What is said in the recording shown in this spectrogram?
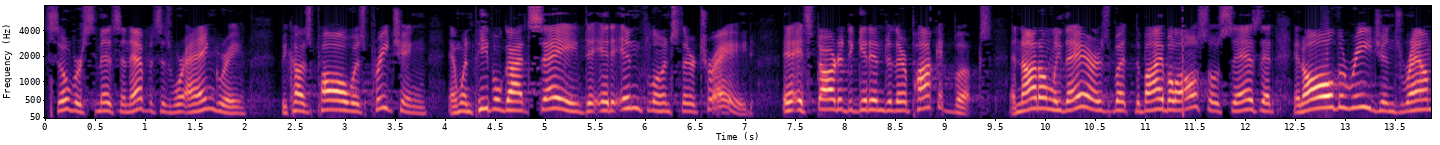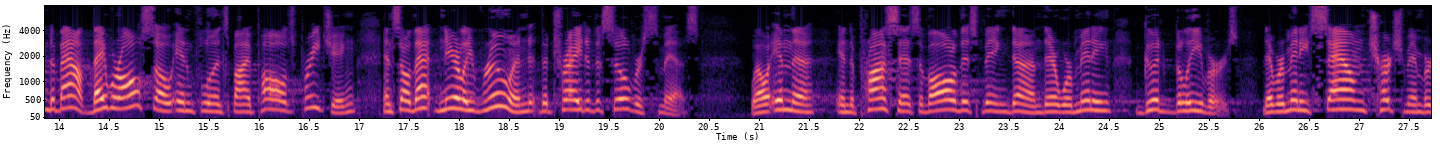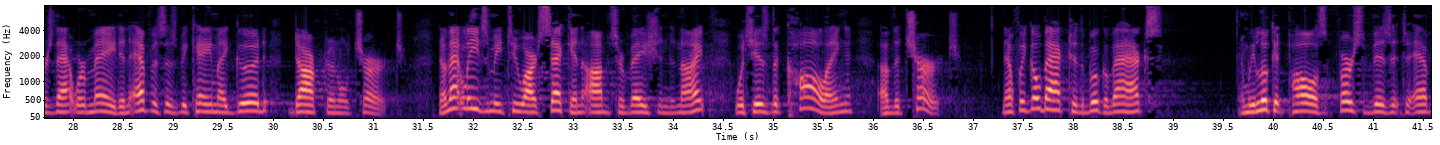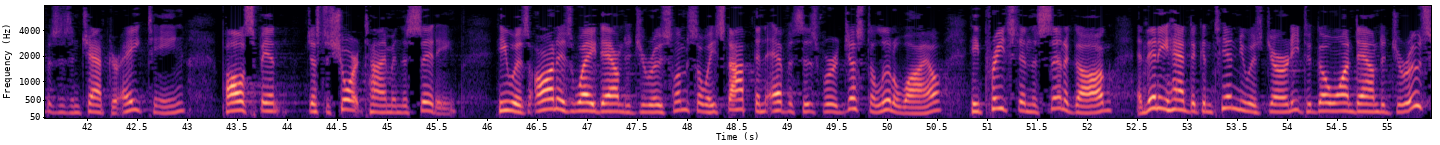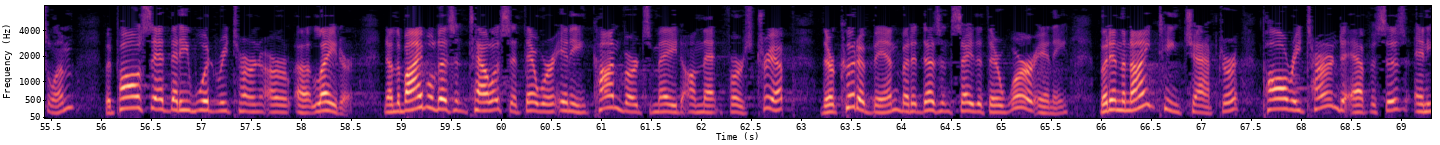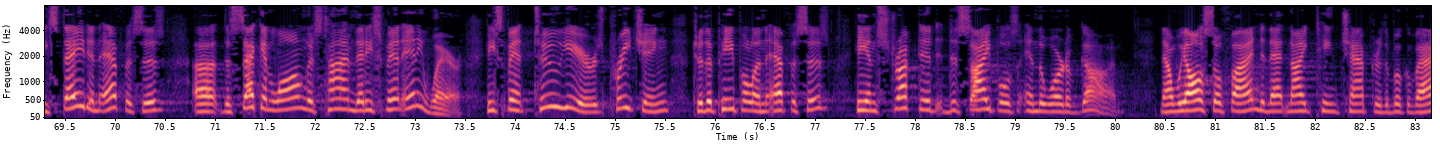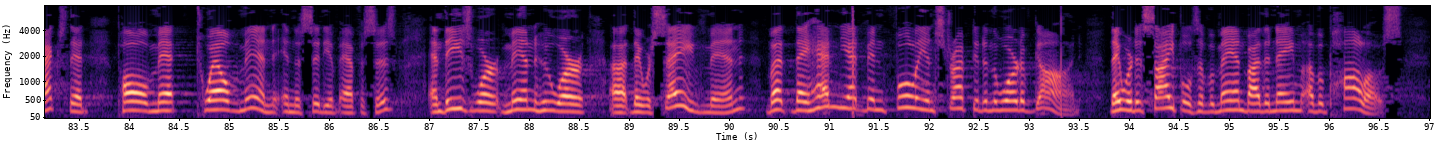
silversmiths in Ephesus were angry because Paul was preaching and when people got saved, it influenced their trade. It started to get into their pocketbooks. And not only theirs, but the Bible also says that in all the regions round about, they were also influenced by Paul's preaching. And so that nearly ruined the trade of the silversmiths. Well, in the, in the process of all of this being done, there were many good believers. There were many sound church members that were made, and Ephesus became a good doctrinal church. Now that leads me to our second observation tonight, which is the calling of the church. Now if we go back to the book of Acts, and we look at Paul's first visit to Ephesus in chapter 18, Paul spent just a short time in the city. He was on his way down to Jerusalem, so he stopped in Ephesus for just a little while. He preached in the synagogue, and then he had to continue his journey to go on down to Jerusalem. But Paul said that he would return er, uh, later. Now the Bible doesn't tell us that there were any converts made on that first trip. There could have been, but it doesn't say that there were any. But in the 19th chapter, Paul returned to Ephesus, and he stayed in Ephesus uh, the second longest time that he spent anywhere. He spent two years preaching to the people in Ephesus. He instructed disciples in the Word of God. Now we also find in that 19th chapter of the book of Acts that Paul met 12 men in the city of Ephesus, and these were men who were, uh, they were saved men, but they hadn't yet been fully instructed in the Word of God. They were disciples of a man by the name of Apollos.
